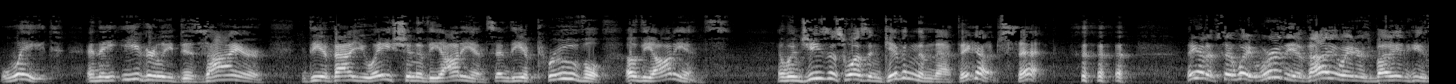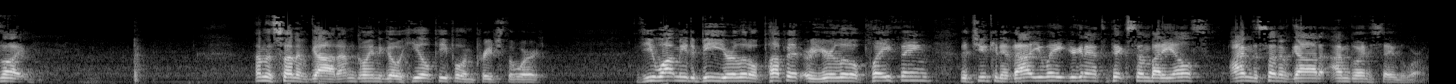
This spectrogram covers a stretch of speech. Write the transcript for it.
wait and they eagerly desire the evaluation of the audience and the approval of the audience. And when Jesus wasn't giving them that, they got upset. they got upset. Wait, we're the evaluators, buddy. And he's like, I'm the son of God. I'm going to go heal people and preach the word. If you want me to be your little puppet or your little plaything that you can evaluate, you're going to have to pick somebody else. I'm the son of God. I'm going to save the world.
